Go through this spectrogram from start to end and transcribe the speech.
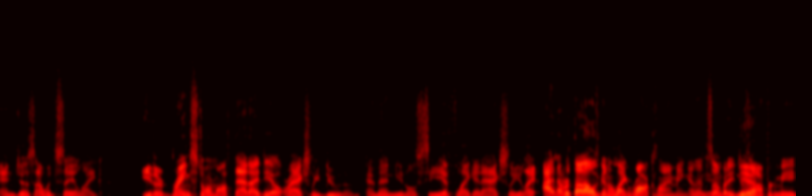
and just I would say like either brainstorm off that idea or actually do them and then you know see if like it actually like i never thought i was gonna like rock climbing and then Yeah. somebody just Yeah. offered me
